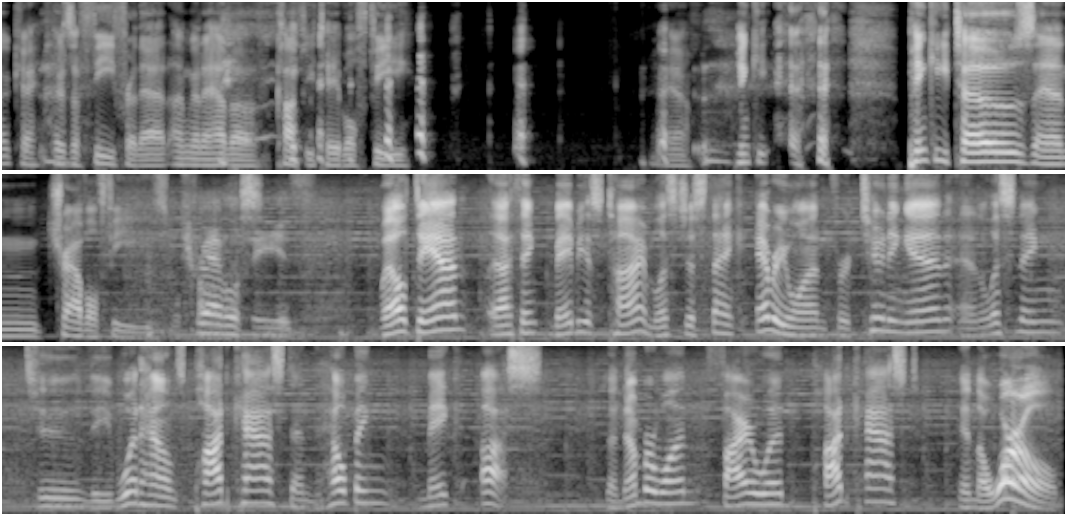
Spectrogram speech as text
okay, there's a fee for that. I'm going to have a coffee table fee. Yeah, pinky, pinky toes and travel fees. will Travel fees. Well, Dan, I think maybe it's time. Let's just thank everyone for tuning in and listening to the Woodhounds podcast and helping make us the number one firewood podcast in the world.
